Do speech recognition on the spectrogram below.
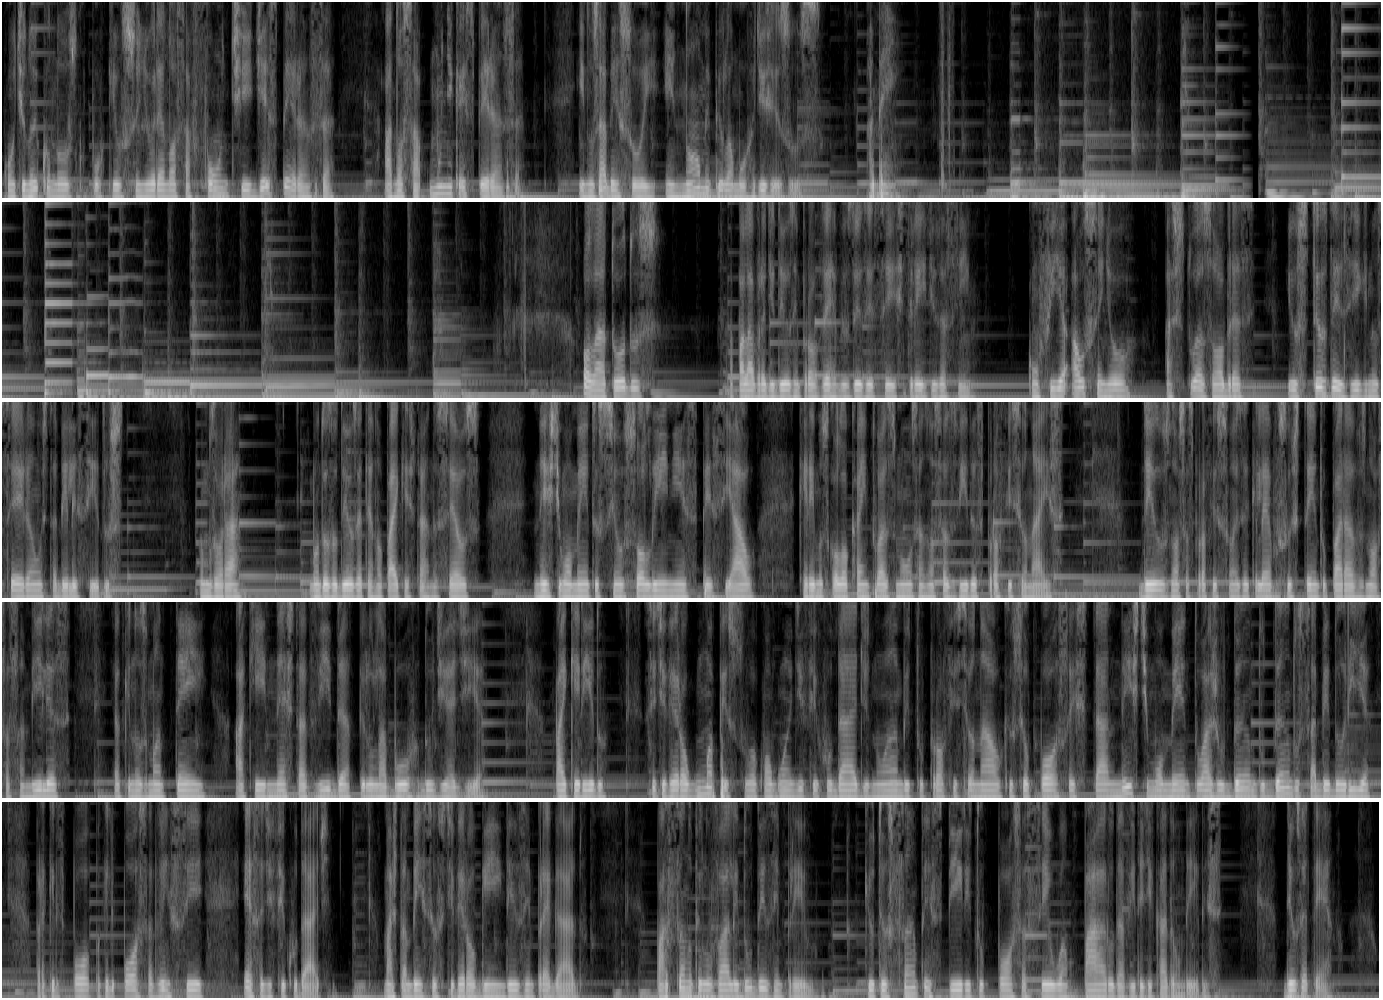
Continue conosco, porque o Senhor é a nossa fonte de esperança, a nossa única esperança. E nos abençoe em nome pelo amor de Jesus. Amém. Olá a todos. Palavra de Deus em Provérbios 16, 3 diz assim: Confia ao Senhor as tuas obras e os teus desígnios serão estabelecidos. Vamos orar? Bondoso Deus, eterno Pai que está nos céus, neste momento, Senhor, solene e especial, queremos colocar em tuas mãos as nossas vidas profissionais. Deus, nossas profissões é que leva o sustento para as nossas famílias, é o que nos mantém aqui nesta vida pelo labor do dia a dia. Pai querido, se tiver alguma pessoa com alguma dificuldade no âmbito profissional, que o Senhor possa estar neste momento ajudando, dando sabedoria para que, para que ele possa vencer essa dificuldade. Mas também, se tiver alguém desempregado, passando pelo vale do desemprego, que o teu Santo Espírito possa ser o amparo da vida de cada um deles. Deus eterno,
